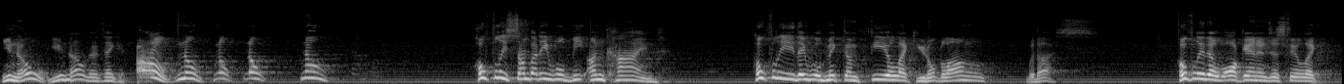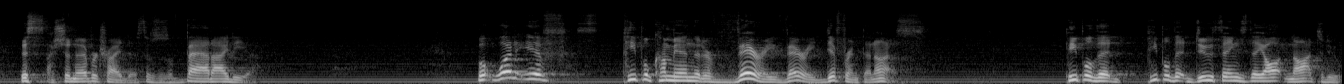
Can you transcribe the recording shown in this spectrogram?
You know, you know they're thinking, oh, no, no, no, no. Hopefully, somebody will be unkind. Hopefully, they will make them feel like you don't belong with us. Hopefully, they'll walk in and just feel like, this, I shouldn't have ever tried this. This was a bad idea. But what if people come in that are very, very different than us? People that, people that do things they ought not to do.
